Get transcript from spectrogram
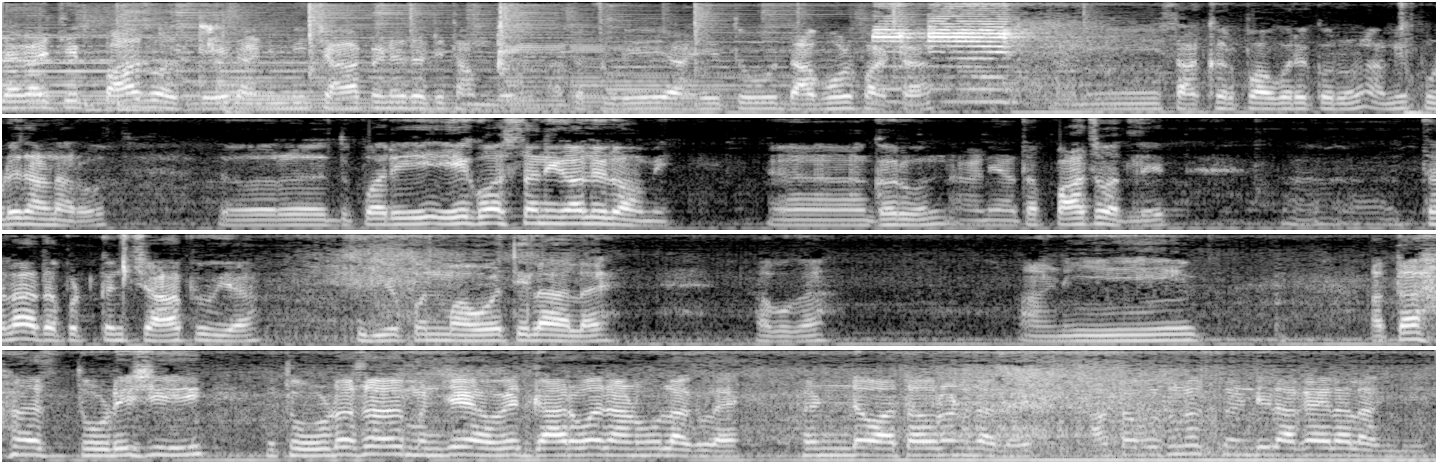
संध्याकाळचे पाच वाजलेत आणि मी चहा पिण्यासाठी थांबलो. आता पुढे आहे तो दाभोळ फाटा आणि साखरपा वगैरे करून आम्ही पुढे जाणार आहोत. तर दुपारी एक वाजता निघालेलो आम्ही घरून आणि आता पाच वाजलेत. चला आता पटकन चहा पिऊया. सूर्य पण मावळतीला आला आहे हा बघा. आणि आता थोडीशी थोडंसं म्हणजे हवेत गारवा जाणवू लागला आहे थंड वातावरण झालं आहे आतापासूनच थंडी लागायला लागली.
